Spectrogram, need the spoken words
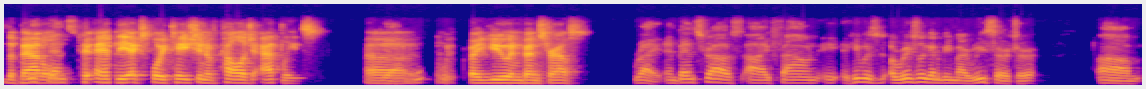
the battle to end the exploitation of college athletes, uh, yeah. by you and Ben Strauss. Right, and Ben Strauss, I found he was originally going to be my researcher. Um,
